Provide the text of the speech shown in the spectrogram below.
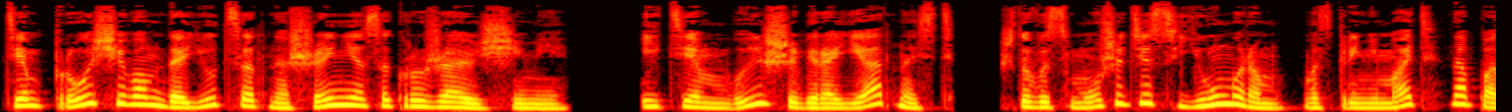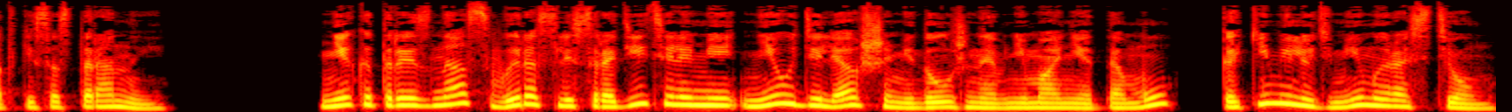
тем проще вам даются отношения с окружающими, и тем выше вероятность, что вы сможете с юмором воспринимать нападки со стороны. Некоторые из нас выросли с родителями, не уделявшими должное внимание тому, какими людьми мы растем,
